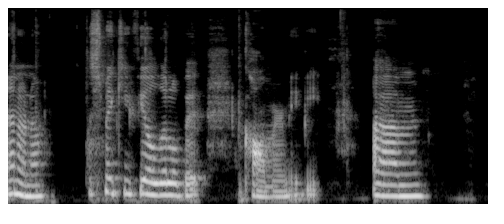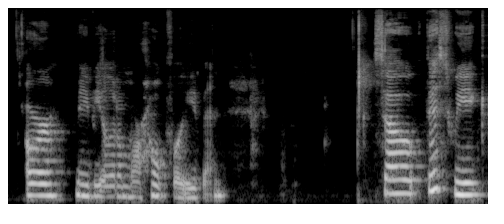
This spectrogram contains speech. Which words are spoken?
I don't know, just make you feel a little bit calmer, maybe. Um, or maybe a little more hopeful, even. So this week,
